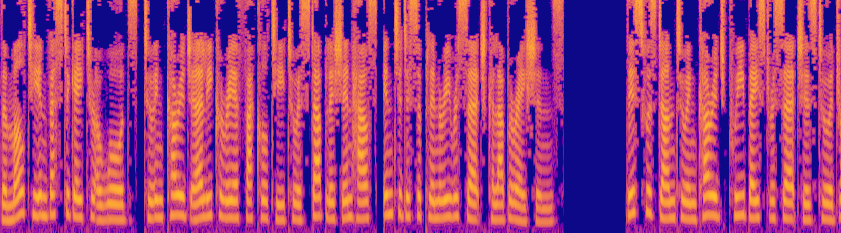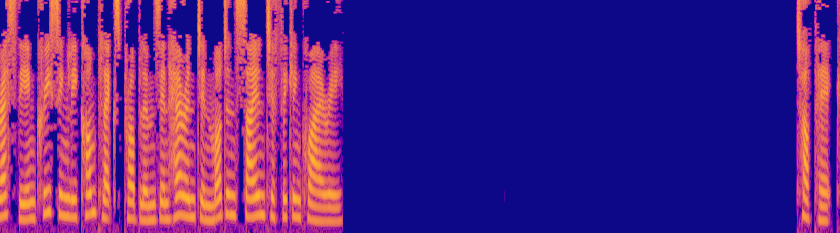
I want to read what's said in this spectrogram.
the Multi-Investigator Awards, to encourage early career faculty to establish in-house, interdisciplinary research collaborations. This was done to encourage PUI-based researchers to address the increasingly complex problems inherent in modern scientific inquiry. Topic:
